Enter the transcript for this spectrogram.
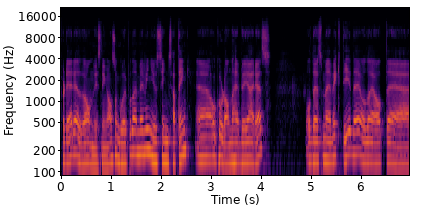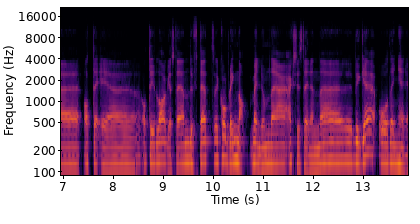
for der er det anvisninger som går på det med vindusinnsetting, eh, og hvordan det her bør gjøres. Og det som er viktig, det er jo det at det, er, at det, er, at det lages det en lufttett kobling da, mellom det eksisterende bygget og, den her,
